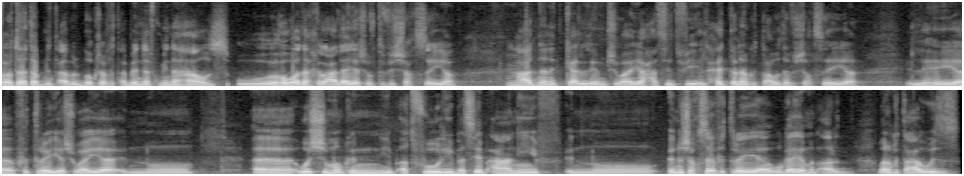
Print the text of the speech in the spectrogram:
فقلت لها طب نتقابل بكرة فتقابلنا في مينا هاوس وهو داخل عليا شفت فيه الشخصية. قعدنا نتكلم شوية حسيت فيه الحتة اللي أنا كنت عاوزها في الشخصية اللي هي فطرية شوية إنه آه وش ممكن يبقى طفولي بس يبقى عنيف إنه إنه شخصية فطرية وجاية من الأرض. وأنا كنت عاوز.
